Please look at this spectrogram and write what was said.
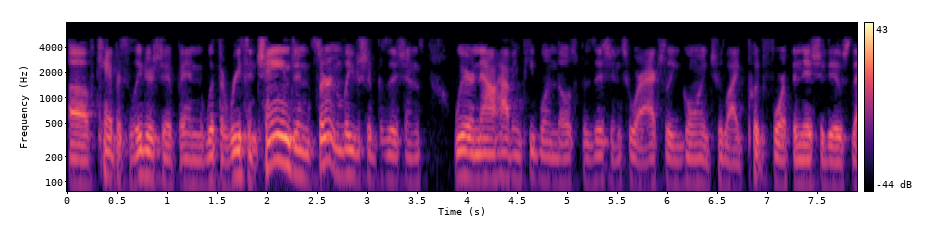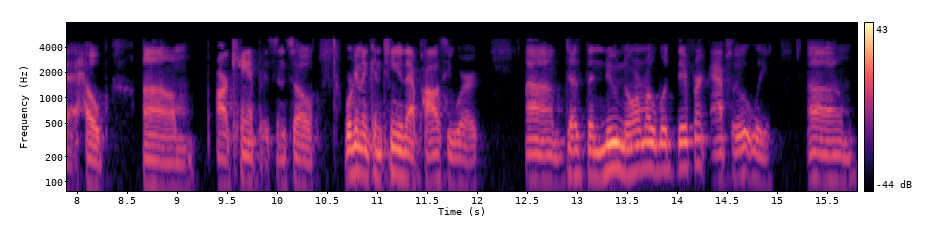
of campus leadership, and with the recent change in certain leadership positions, we are now having people in those positions who are actually going to like put forth initiatives that help um, our campus. And so we're going to continue that policy work. Um, does the new normal look different? Absolutely. Um,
